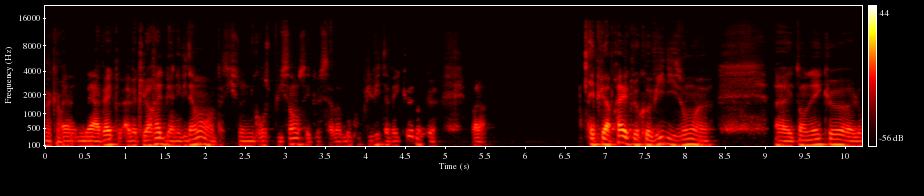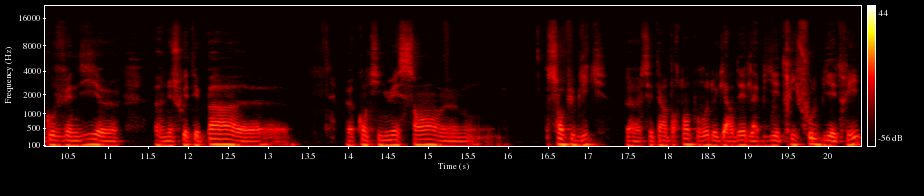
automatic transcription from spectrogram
Euh, mais avec, avec leur aide, bien évidemment, hein, parce qu'ils ont une grosse puissance et que ça va beaucoup plus vite avec eux. Donc euh, voilà. Et puis après, avec le Covid, ils ont, euh, étant donné que le groupe Vivendi ne souhaitait pas continuer sans, sans public, c'était important pour eux de garder de la billetterie, full billetterie.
